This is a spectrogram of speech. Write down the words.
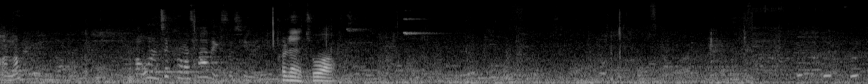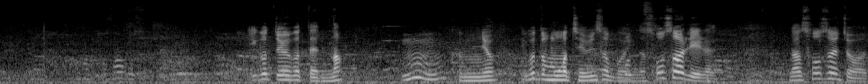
않아? 아 오늘 책 하나 사야 되겠어 CD 그래 좋아 이것도 읽었댔나? 음 금요? 이것도 뭔가 재밌어 보인다. 소설이래. 나 소설 좋아해.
